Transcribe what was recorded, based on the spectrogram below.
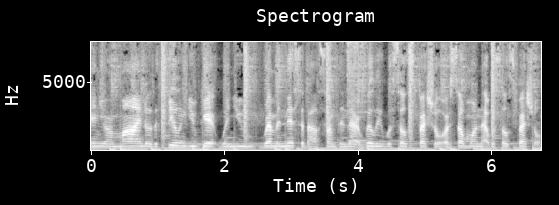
in your mind or the feeling you get when you reminisce about something that really was so special or someone that was so special.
